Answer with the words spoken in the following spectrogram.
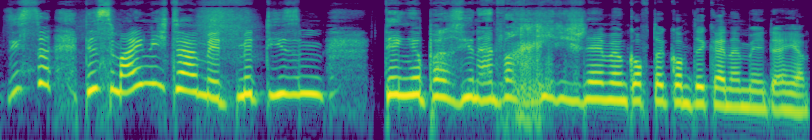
Siehst du, das meine ich damit, mit diesem Dinge passieren einfach richtig schnell in meinem Kopf, da kommt ja keiner mehr hinterher.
